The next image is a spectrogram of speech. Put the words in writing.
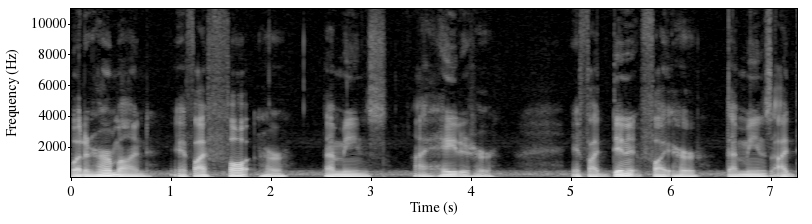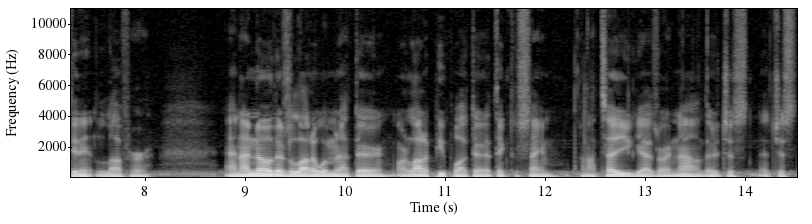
But in her mind, if I fought her, that means I hated her. If I didn't fight her, that means I didn't love her. And I know there's a lot of women out there, or a lot of people out there that think the same. And I'll tell you guys right now, they're just, it's just,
